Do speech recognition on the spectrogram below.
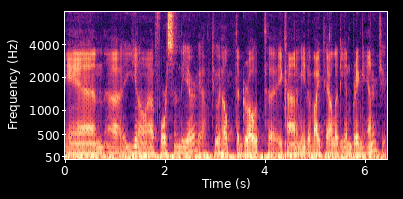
and uh, you know, a force in the area to help the growth, uh, economy, the vitality, and bring energy.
